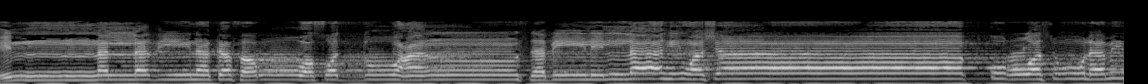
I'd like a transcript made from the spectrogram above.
إن الذين كفروا وصدوا عن سبيل الله وشاقوا الرسول من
